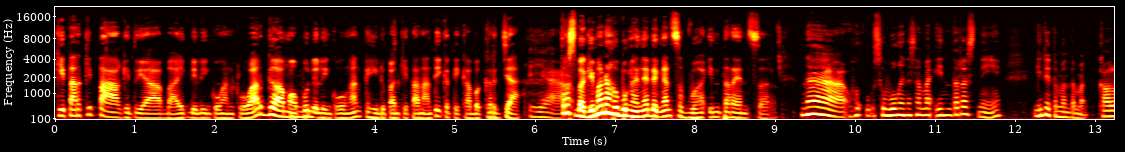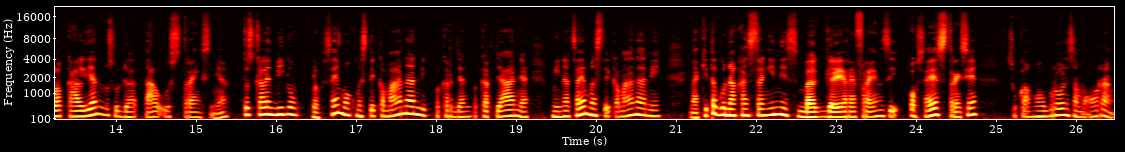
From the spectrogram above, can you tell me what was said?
sekitar kita gitu ya, baik di lingkungan keluarga maupun di lingkungan kehidupan kita nanti ketika bekerja. Iya. Terus bagaimana hubungannya dengan sebuah influencer? Nah, hu- hubungannya sama interest nih, gini teman-teman, kalau kalian sudah tahu strengths-nya, terus kalian bingung, loh saya mau mesti ke mana nih pekerjaan-pekerjaannya, minat saya mesti ke mana nih. Nah, kita gunakan strength ini sebagai referensi. Oh, saya strengths-nya suka ngobrol nih sama orang.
